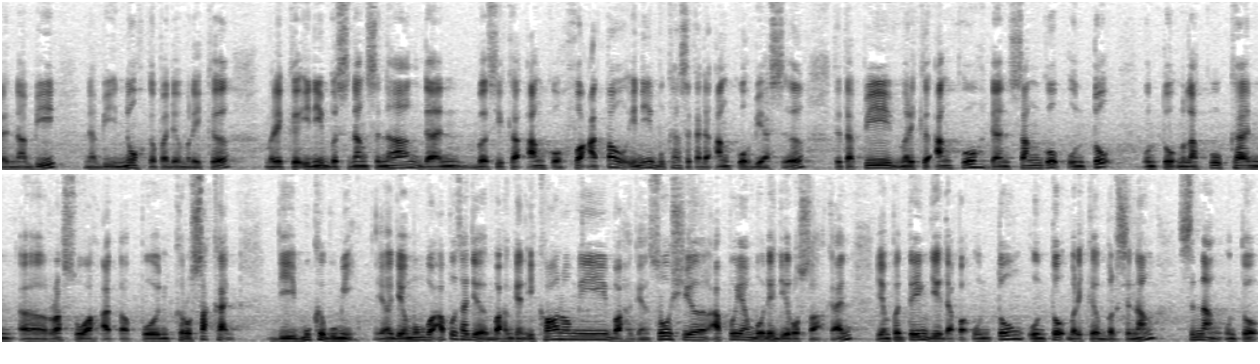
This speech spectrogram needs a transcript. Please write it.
uh, Nabi Nabi Nuh kepada mereka mereka ini bersenang-senang dan bersikap angkuh. Fa'atau ini bukan sekadar angkuh biasa tetapi mereka angkuh dan sanggup untuk untuk melakukan uh, rasuah ataupun kerosakan di muka bumi ya dia membuat apa saja bahagian ekonomi bahagian sosial apa yang boleh dirosakkan yang penting dia dapat untung untuk mereka bersenang senang untuk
